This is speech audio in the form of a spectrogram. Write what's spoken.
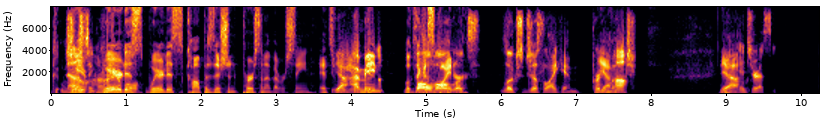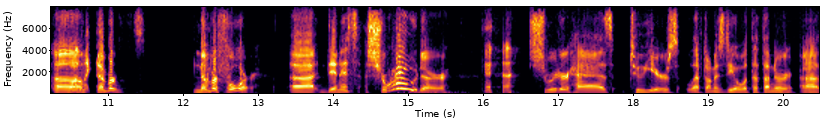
G- No. weird- weirdest, weirdest composition person I've ever seen. It's Yeah, weird. I mean, looked like a Bol Bol spider. looks looks just like him, pretty Yeah. much. yeah. interesting. Um, I like number number four, uh, Dennis Schroeder. Schroeder has two years left on his deal with the Thunder, uh,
